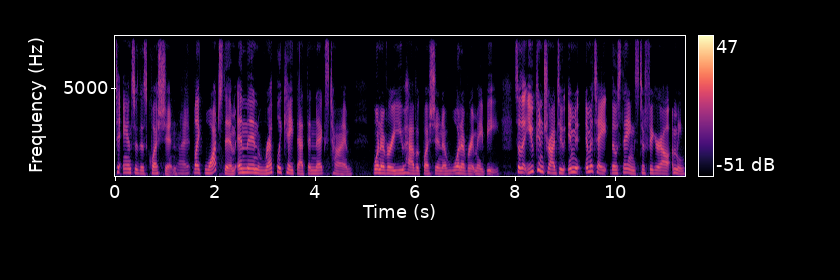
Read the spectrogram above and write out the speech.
to answer this question? Right. Like watch them and then replicate that the next time whenever you have a question of whatever it may be so that you can try to Im- imitate those things to figure out i mean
